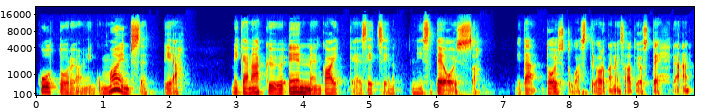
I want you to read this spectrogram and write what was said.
kulttuuri on niin kuin mindsettiä, mikä näkyy ennen kaikkea sit siinä, niissä teoissa, mitä toistuvasti organisaatiossa tehdään.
